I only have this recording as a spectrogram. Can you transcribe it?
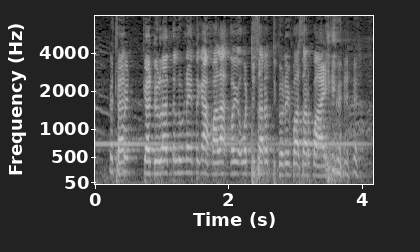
Gandolan telu nang tengah malak kaya wedhus arep digoreng pasar pae.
